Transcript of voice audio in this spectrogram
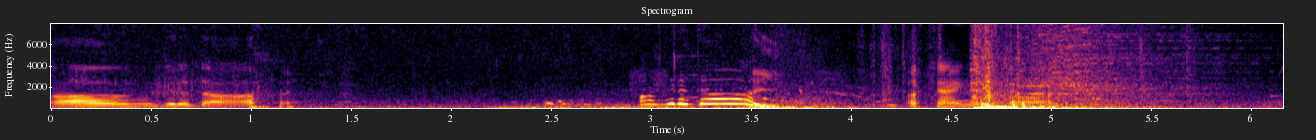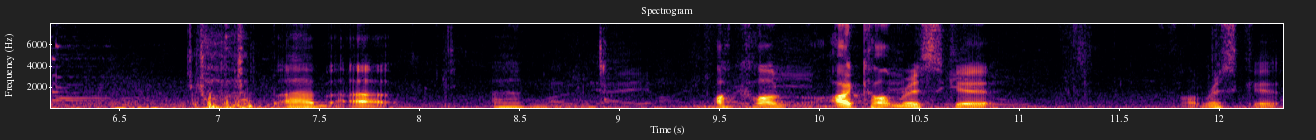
I'm gonna die. I'm gonna die. Okay, I'm gonna die. Um, uh, um, I can't. I can't risk it. I can't risk it.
